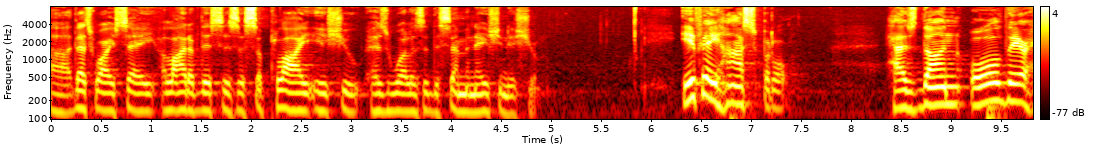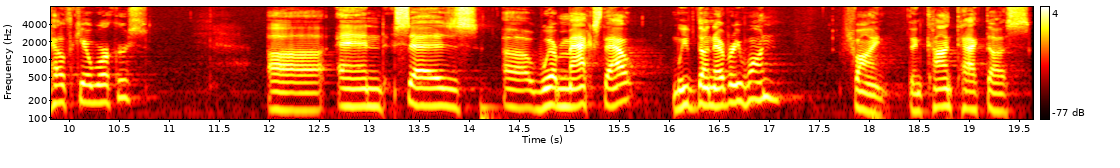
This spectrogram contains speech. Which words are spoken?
Uh, that's why I say a lot of this is a supply issue as well as a dissemination issue. If a hospital has done all their healthcare workers uh, and says, uh, we're maxed out, we've done everyone, fine, then contact us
